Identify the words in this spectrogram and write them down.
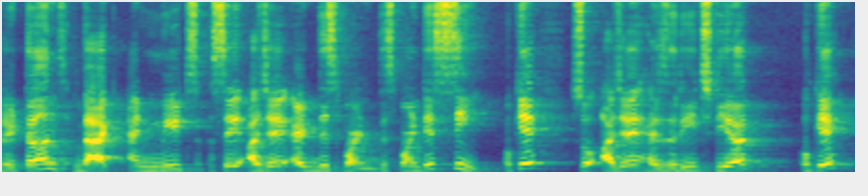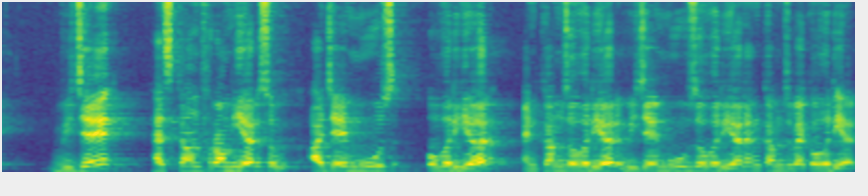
returns back and meets say Ajay at this point. This point is C, okay? So, Ajay has reached here, okay? Vijay has come from here. So Ajay moves over here and comes over here. Vijay moves over here and comes back over here.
